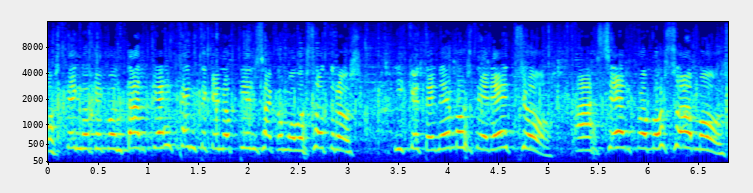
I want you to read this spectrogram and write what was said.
Os tengo que contar que hay gente que no piensa como vosotros y que tenemos derecho a ser como somos,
